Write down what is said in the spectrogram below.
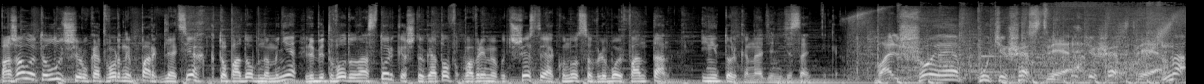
Пожалуй, это лучший рукотворный парк для тех, кто, подобно мне, любит воду настолько, что готов во время путешествия окунуться в любой фонтан, и не только на День десантника. Большое путешествие. Путешествие на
